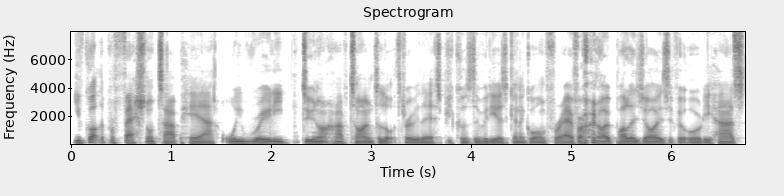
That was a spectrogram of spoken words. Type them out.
you've got the professional tab here. We really do not have time to look through this because the video is going to go on forever, and I apologize if it already has.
